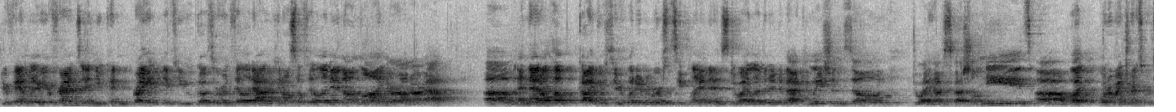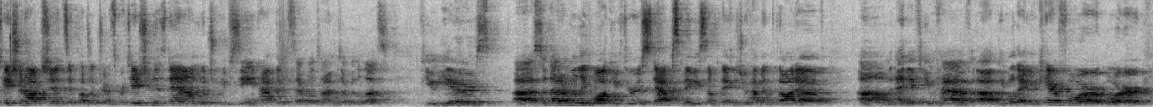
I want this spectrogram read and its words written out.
your family or your friends, and you can write, if you go through and fill it out, you can also fill it in online or on our app. Um, and that'll help guide you through what an emergency plan is. Do I live in an evacuation zone? Do I have special needs? Uh, what, what are my transportation options if public transportation is down, which we've seen happen several times over the last few years. Uh, so that'll really walk you through steps, maybe some things you haven't thought of. Um, and if you have uh, people that you care for or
